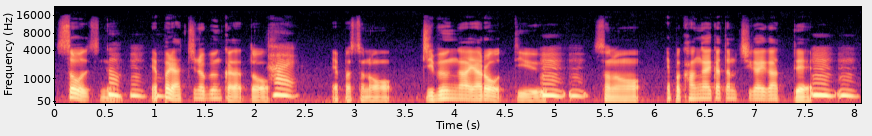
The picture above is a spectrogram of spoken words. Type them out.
そうですね。うんうんうんやっぱりあっちの文化だと、はい。やっぱその自分がやろうっていう、うんうん。そのやっぱ考え方の違いがあって、うんうん。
